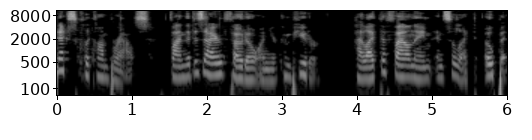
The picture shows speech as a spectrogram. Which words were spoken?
Next, click on Browse. Find the desired photo on your computer. Highlight the file name and select Open.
